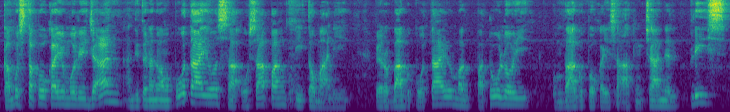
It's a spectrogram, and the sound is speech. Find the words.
Kamusta po kayo muli dyan? Andito na naman po tayo sa Usapang Tito Money. Pero bago po tayo magpatuloy, kung bago po kayo sa aking channel, please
